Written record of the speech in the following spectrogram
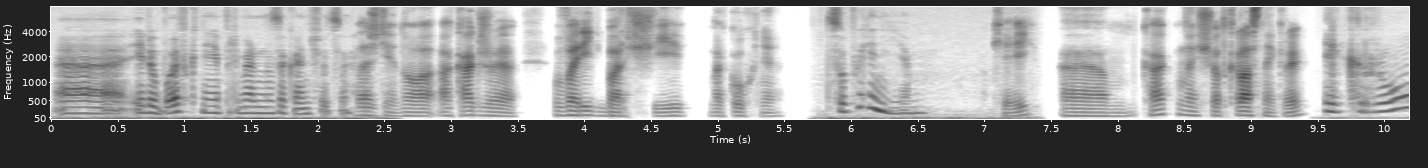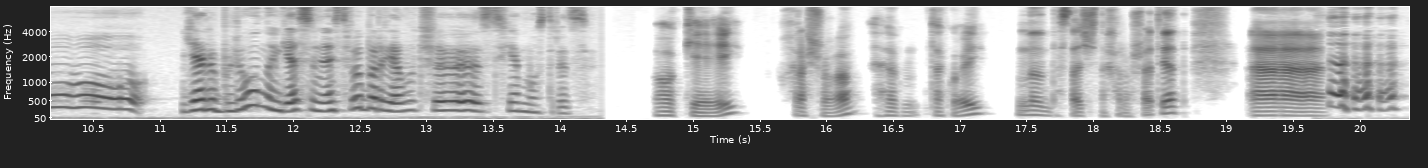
э, и любовь к ней примерно заканчиваются. Подожди, ну а как же варить борщи на кухне? Супы я не ем. Окей. Эм, как насчет красной икры? Икру я люблю, но если у меня есть выбор, я лучше съем устриц. Окей, хорошо. Эм, такой, ну, достаточно хороший ответ. Э,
